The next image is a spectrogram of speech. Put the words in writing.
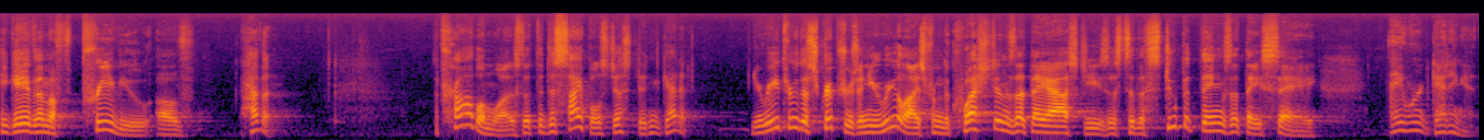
He gave them a preview of heaven. The problem was that the disciples just didn't get it. You read through the scriptures and you realize from the questions that they asked Jesus to the stupid things that they say, they weren't getting it.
